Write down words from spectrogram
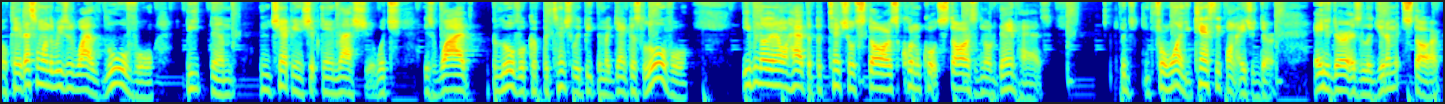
Okay, that's one of the reasons why Louisville beat them in the championship game last year, which is why Louisville could potentially beat them again. Because Louisville, even though they don't have the potential stars, quote unquote stars that Notre Dame has, but for one, you can't sleep on Asia Durr. Asia Durr is a legitimate star.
